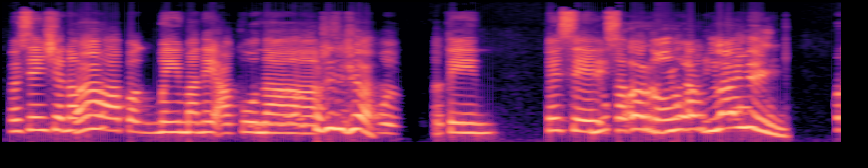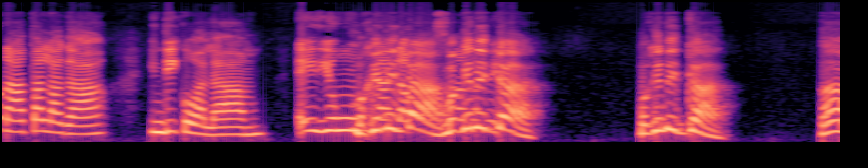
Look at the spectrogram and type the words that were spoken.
pasensya na Ha? po ha, pag may mani ako na Pasensya. Atin. Kasi You sa are, totoo you are lang lying. na talaga, hindi ko alam. Eh, yung Makinig ka, na- makinig ka. Makinig ka. Ha?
